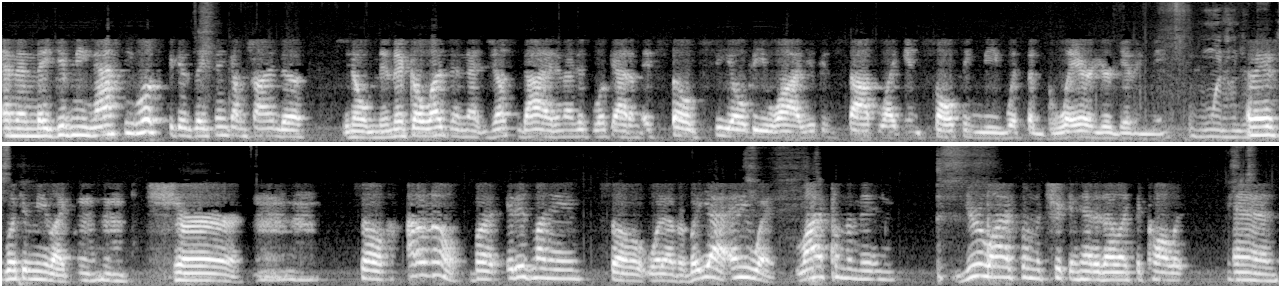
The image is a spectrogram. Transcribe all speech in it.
and then they give me nasty looks because they think I'm trying to, you know, mimic a legend that just died, and I just look at them. It's spelled C O B Y. You can stop like insulting me with the glare you're giving me. One And hundred. they just look at me like, mm-hmm, sure. mhm." So I don't know, but it is my name, so whatever. But yeah, anyway, live from the mitten. You're live from the chicken head, as I like to call it. And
